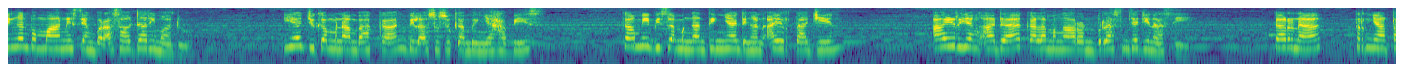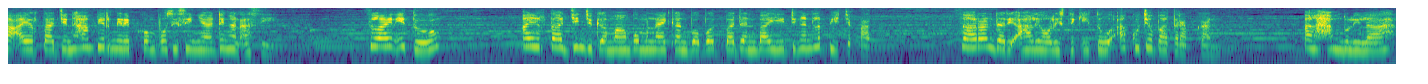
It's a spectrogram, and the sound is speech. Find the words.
dengan pemanis yang berasal dari madu. Ia juga menambahkan bila susu kambingnya habis, kami bisa menggantinya dengan air tajin, air yang ada kala mengaron beras menjadi nasi. Karena ternyata air tajin hampir mirip komposisinya dengan ASI. Selain itu, air tajin juga mampu menaikkan bobot badan bayi dengan lebih cepat. Saran dari ahli holistik itu aku coba terapkan. Alhamdulillah,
